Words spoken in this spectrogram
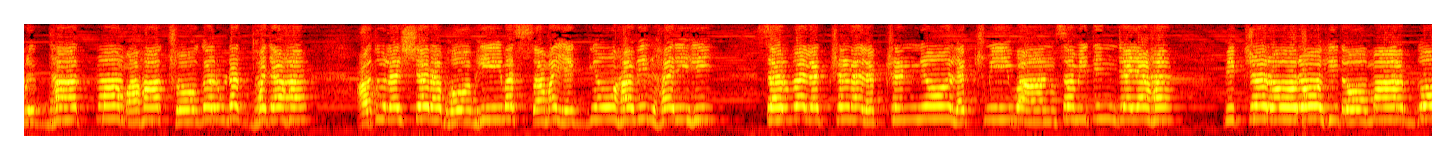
वृद्धात्मा महाक्षो गरुडध्वजः अतुलः शरभो भीमः समयज्ञो हविर्हरिः सर्वलक्षणलक्षण्यो लक्ष्मीवान् समितिञ्जयः विक्षरो रोहितो मार्गो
